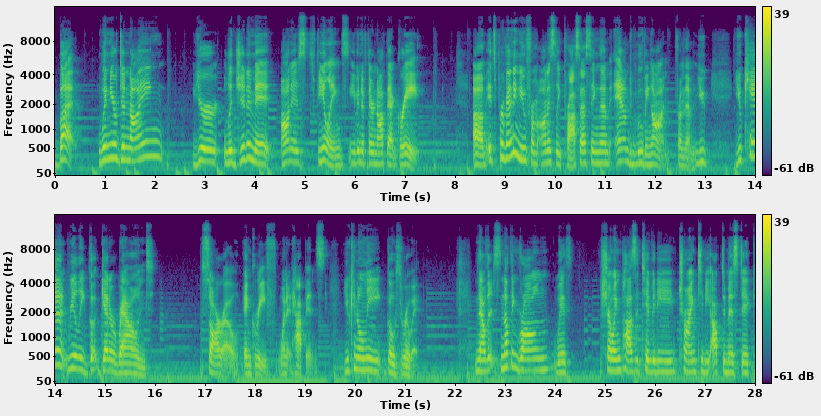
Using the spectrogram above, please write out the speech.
But when you're denying your legitimate, honest feelings, even if they're not that great, um, it's preventing you from honestly processing them and moving on from them. You you can't really go, get around sorrow and grief when it happens. You can only go through it. Now, there's nothing wrong with showing positivity, trying to be optimistic,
